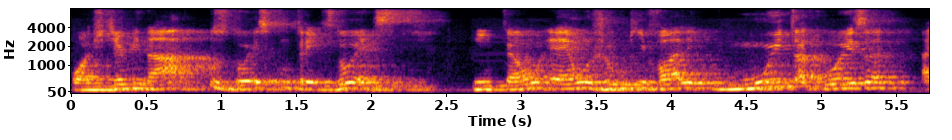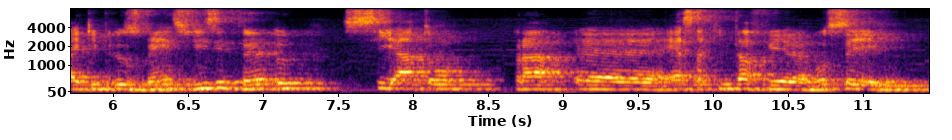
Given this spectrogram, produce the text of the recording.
Pode terminar os dois com 3-2. Então é um jogo que vale muita coisa a equipe dos Rams visitando Seattle para é, essa quinta-feira. Você,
